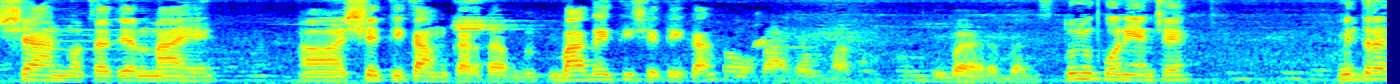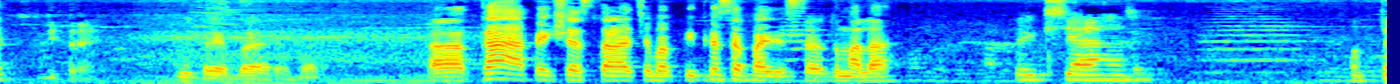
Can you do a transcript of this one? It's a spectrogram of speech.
शहाण्णवचा जन्म आहे. शेती काम करता. बागायती शेती का? हो बागा बरं बरं. तुम्ही कोण यांचे? मित्र? मित्र आहे. मित्र आहे बरं बरं. काय अपेक्षा स्थळाच्या बाबतीत? कसं पाहिजे स्थळ तुम्हाला? पेक्षा फक्त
